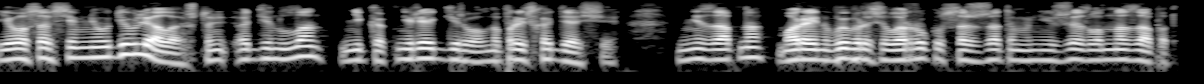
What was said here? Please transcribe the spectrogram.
Его совсем не удивляло, что один Лан никак не реагировал на происходящее. Внезапно Морейн выбросила руку со сжатым в ней жезлом на запад.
